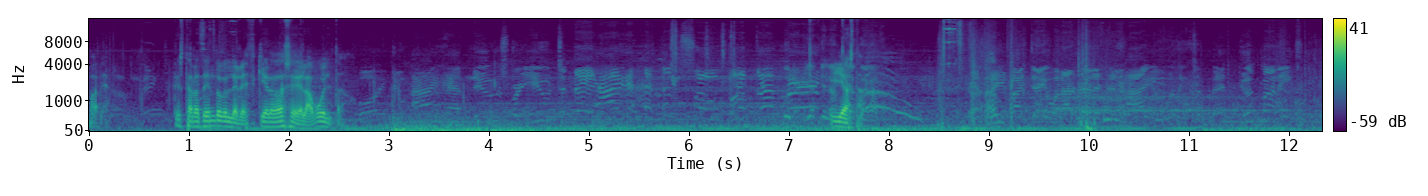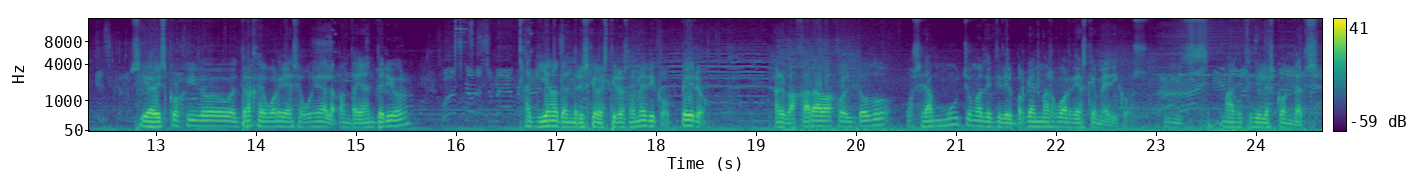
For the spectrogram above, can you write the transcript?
Vale. Hay que estar atento que el de la izquierda se dé la vuelta. Y ya está. Si habéis cogido el traje de guardia de seguridad de la pantalla anterior, aquí ya no tendréis que vestiros de médico, pero al bajar abajo del todo os será mucho más difícil porque hay más guardias que médicos y es más difícil esconderse.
